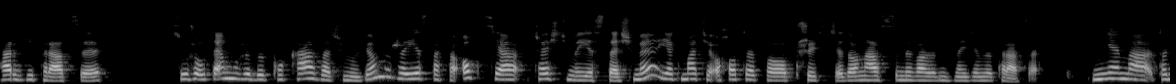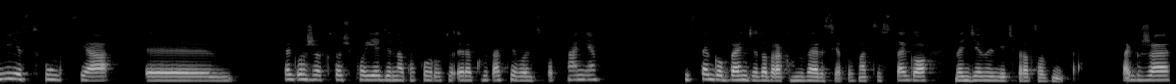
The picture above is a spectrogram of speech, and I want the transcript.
targi pracy, służą temu, żeby pokazać ludziom, że jest taka opcja, cześć, my jesteśmy, jak macie ochotę, to przyjdźcie do nas, my wam znajdziemy pracę. Nie ma, to nie jest funkcja yy, tego, że ktoś pojedzie na taką rekrutację bądź spotkanie i z tego będzie dobra konwersja, to znaczy z tego będziemy mieć pracownika. Także,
